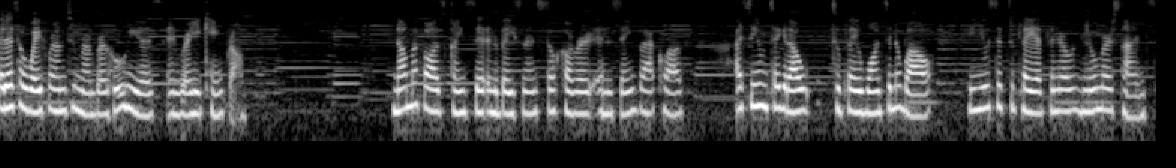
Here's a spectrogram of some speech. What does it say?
It is a way for him to remember who he is and where he came from. Now my father's to sit in the basement, still covered in the same black cloth. I see him take it out to play once in a while. He used it to play at funerals numerous times.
